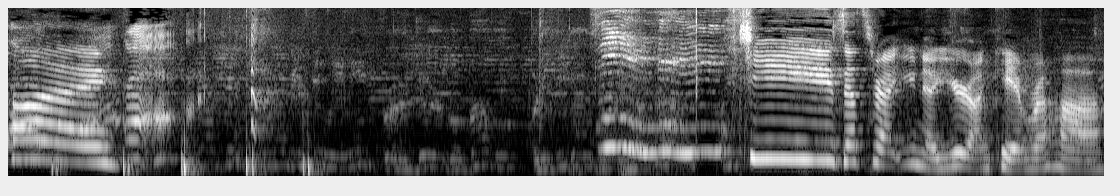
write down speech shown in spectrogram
Hi. Guys Cheese. That's right. You know you're on camera, huh?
